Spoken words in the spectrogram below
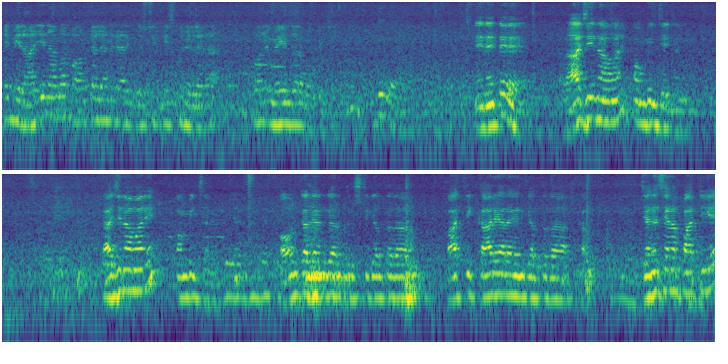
అంటే మీ రాజీనామా పవన్ కళ్యాణ్ గారి దృష్టికి తీసుకుని వెళ్ళారా? ఓన్లీ మెయిల్ ద్వారా పంపించారు నేనైతే రాజీనామాని పంపించేసాను రాజీనామాని పంపించాను. పవన్ కళ్యాణ్ గారి దృష్టికి వెళ్తుందా? పార్టీ కార్యాలయానికి వెళ్తుందా. జనసేన పార్టీయే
